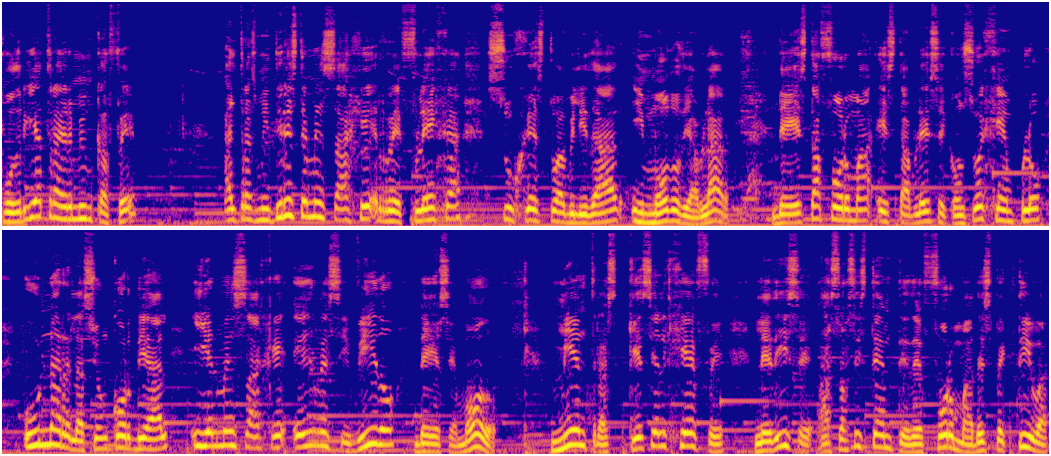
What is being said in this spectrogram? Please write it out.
¿podría traerme un café? Al transmitir este mensaje refleja su gestuabilidad y modo de hablar. De esta forma establece con su ejemplo una relación cordial y el mensaje es recibido de ese modo. Mientras que si el jefe le dice a su asistente de forma despectiva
